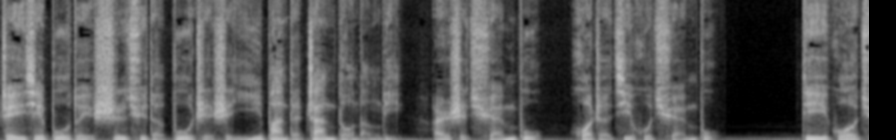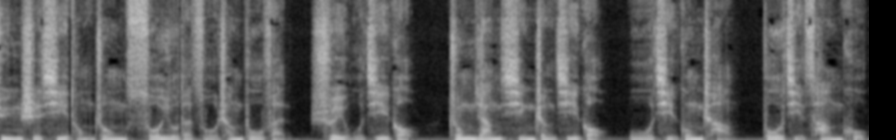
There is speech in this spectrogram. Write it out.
这些部队失去的不只是一半的战斗能力，而是全部或者几乎全部。帝国军事系统中所有的组成部分——税务机构、中央行政机构、武器工厂、补给仓库、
